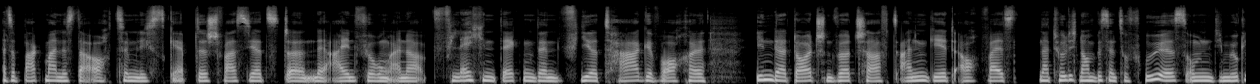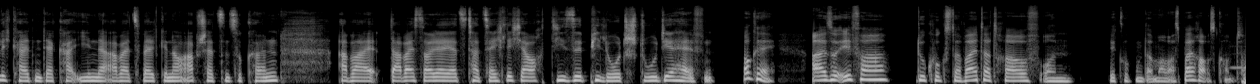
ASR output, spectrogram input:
Also Backmann ist da auch ziemlich skeptisch, was jetzt äh, eine Einführung einer flächendeckenden Viertagewoche in der deutschen Wirtschaft angeht, auch weil es natürlich noch ein bisschen zu früh ist, um die Möglichkeiten der KI in der Arbeitswelt genau abschätzen zu können. Aber dabei soll ja jetzt tatsächlich auch diese Pilotstudie helfen. Okay, also Eva, du guckst da weiter drauf und wir gucken da mal, was bei rauskommt.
